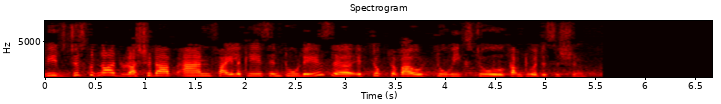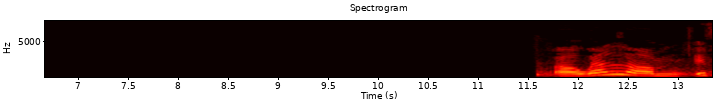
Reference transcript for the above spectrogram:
we just could not rush it up and file a case in two days. it took about two weeks to come to a decision. Uh, well, um, if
